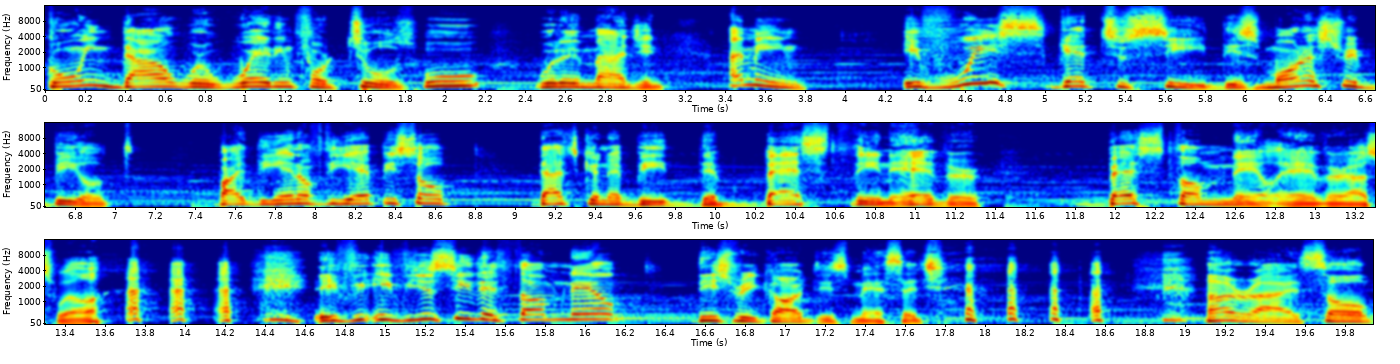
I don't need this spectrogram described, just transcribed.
going down. We're waiting for tools. Who would imagine? I mean, if we get to see this monastery built by the end of the episode, that's gonna be the best thing ever. Best thumbnail ever as well. if, if you see the thumbnail, disregard this message. All right, so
